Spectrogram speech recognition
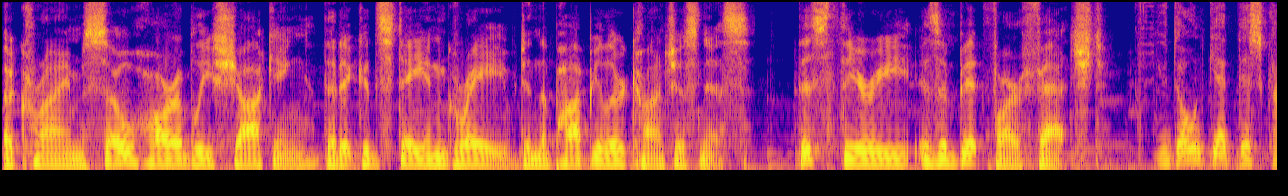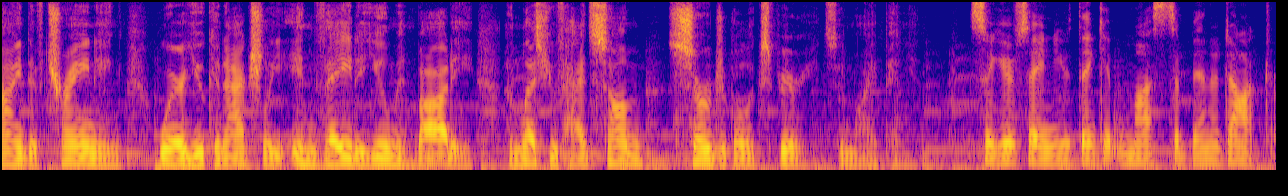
A crime so horribly shocking that it could stay engraved in the popular consciousness. This theory is a bit far fetched. You don't get this kind of training where you can actually invade a human body unless you've had some surgical experience, in my opinion. So you're saying you think it must have been a doctor?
